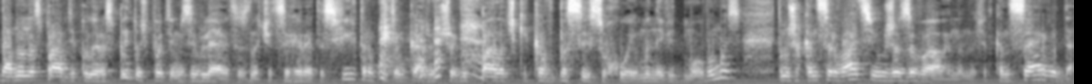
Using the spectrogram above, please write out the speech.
Да, ну насправді, коли розпитуєш, потім з'являються значить, сигарети з фільтром, потім кажуть, що від палочки ковбаси сухої ми не відмовимось, тому що консервація вже завалена. Значить, консерви, да.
